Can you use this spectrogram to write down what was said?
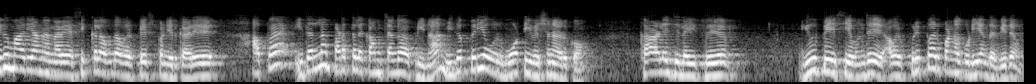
இது மாதிரியான நிறைய சிக்கலை வந்து அவர் ஃபேஸ் பண்ணியிருக்காரு. அப்போ இதெல்லாம் படத்தில் காமிச்சாங்க அப்படின்னா மிகப்பெரிய ஒரு மோட்டிவேஷனாக இருக்கும். காலேஜ் லைஃபு யூபிஎஸ்சியை வந்து அவர் ப்ரிப்பேர் பண்ணக்கூடிய அந்த விதம்.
